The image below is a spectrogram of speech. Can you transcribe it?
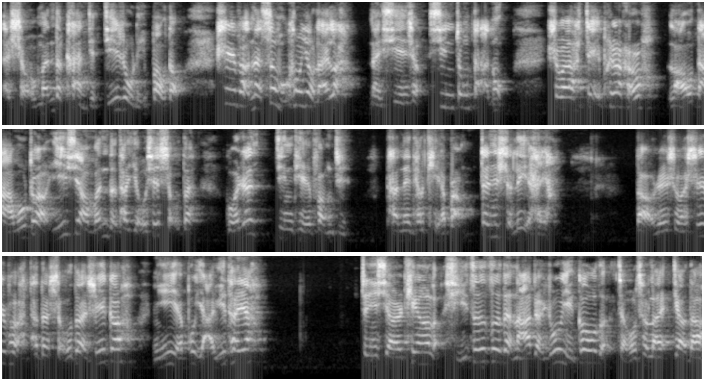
那守门的看见，急入里报道：“师傅，那孙悟空又来了。”那先生心中大怒，说：“这泼猴老大无状，一向闻得他有些手段，果然今天方知，他那条铁棒真是厉害呀。”道人说：“师傅，他的手段虽高，你也不亚于他呀。”真仙儿听了，喜滋滋的拿着如意钩子走出来，叫道：“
